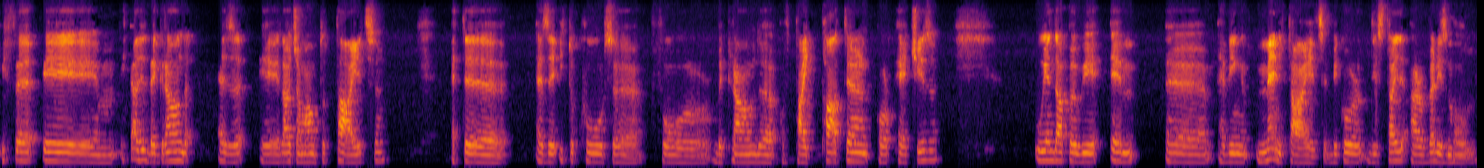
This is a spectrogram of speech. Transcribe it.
if uh, a, a tiled background has a, a, large amount of tiles, at, uh, as it occurs uh, for background of type pattern or edges, we end up with um, uh, having many tiles because these tiles are very small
